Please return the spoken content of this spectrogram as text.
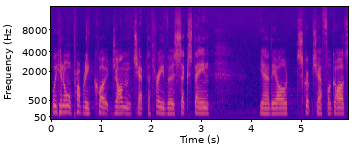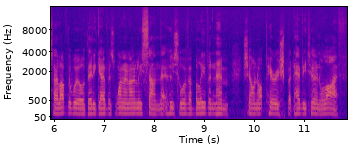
We can all probably quote John chapter 3, verse 16. You know, the old scripture, For God so loved the world that he gave his one and only Son, that whosoever believe in him shall not perish but have eternal life.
